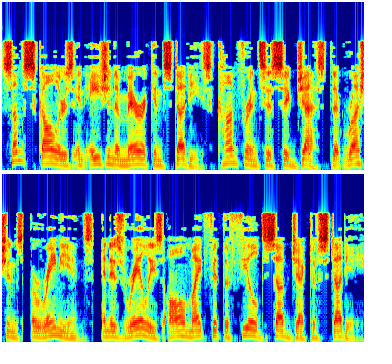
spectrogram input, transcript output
Some scholars in Asian American studies conferences suggest that Russians, Iranians, and Israelis all might fit the field's subject of study.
